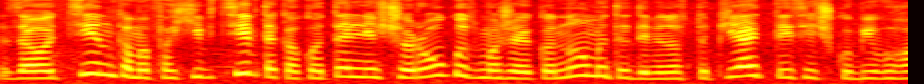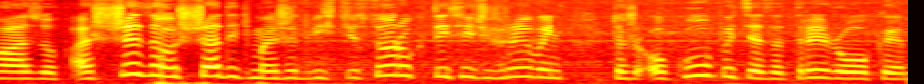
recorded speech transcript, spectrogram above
За оцінками фахівців, така котельня щороку зможе економити 95 тисяч кубів газу, а ще заощадить майже 240 тисяч гривень, тож окупиться за три роки.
